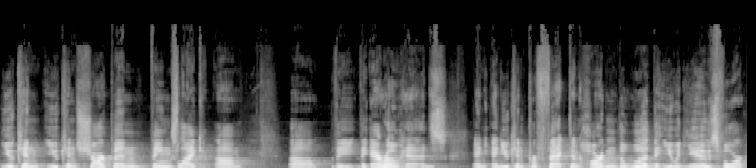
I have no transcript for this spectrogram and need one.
you can, you can sharpen things like um, uh, the, the arrowheads, and, and you can perfect and harden the wood that you would use for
